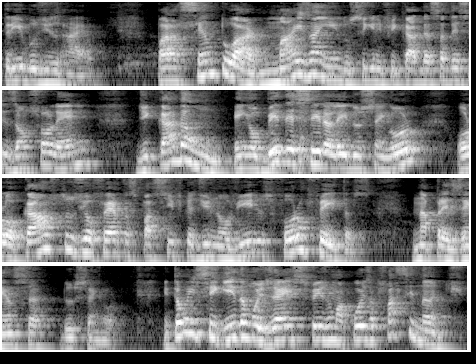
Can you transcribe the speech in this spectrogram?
tribos de Israel. Para acentuar mais ainda o significado dessa decisão solene, de cada um em obedecer à lei do Senhor, holocaustos e ofertas pacíficas de novilhos foram feitas na presença do Senhor. Então, em seguida, Moisés fez uma coisa fascinante.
